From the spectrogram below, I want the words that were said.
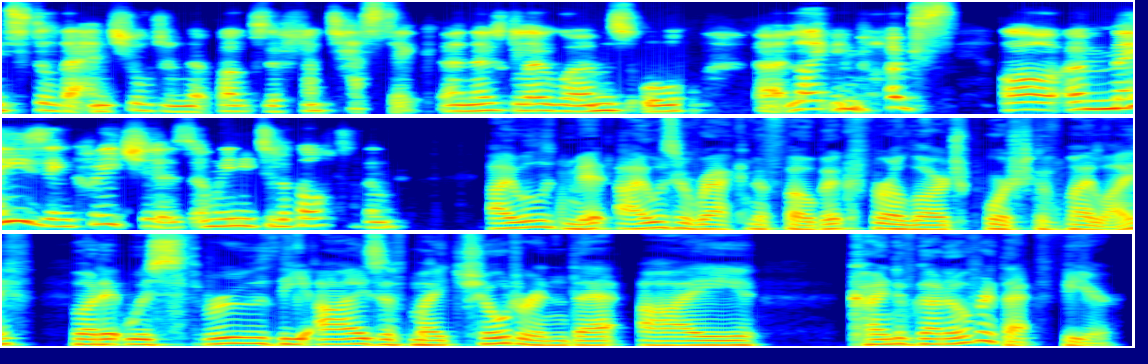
instill that in children that bugs are fantastic and those glowworms or uh, lightning bugs are amazing creatures and we need to look after them. I will admit I was arachnophobic for a large portion of my life, but it was through the eyes of my children that I kind of got over that fear.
